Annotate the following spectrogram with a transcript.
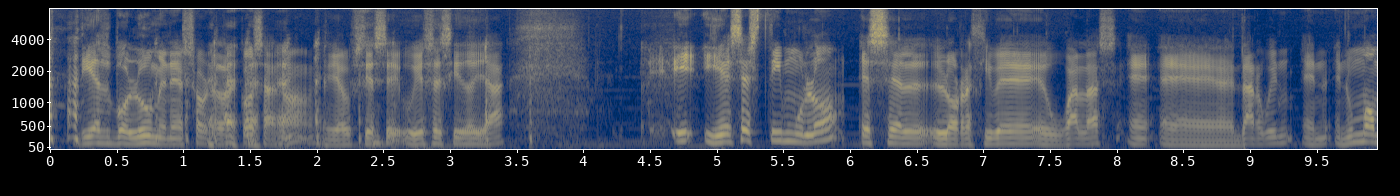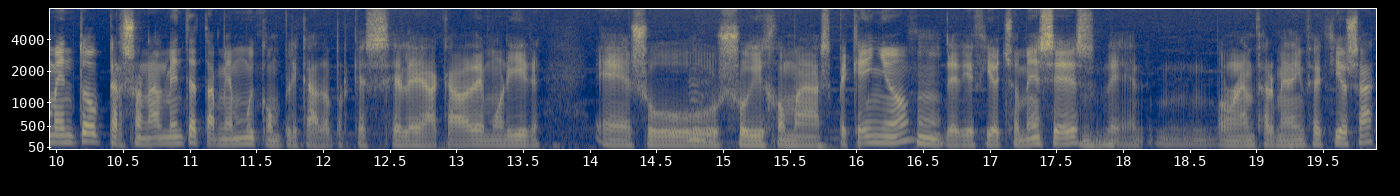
10 volúmenes sobre la cosa, ¿no? Ya hubiese, hubiese sido ya... Y, y ese estímulo es el, lo recibe Wallace, eh, eh, Darwin, en, en un momento personalmente también muy complicado, porque se le acaba de morir eh, su, su hijo más pequeño, de 18 meses, de- mm, por una enfermedad infecciosa,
